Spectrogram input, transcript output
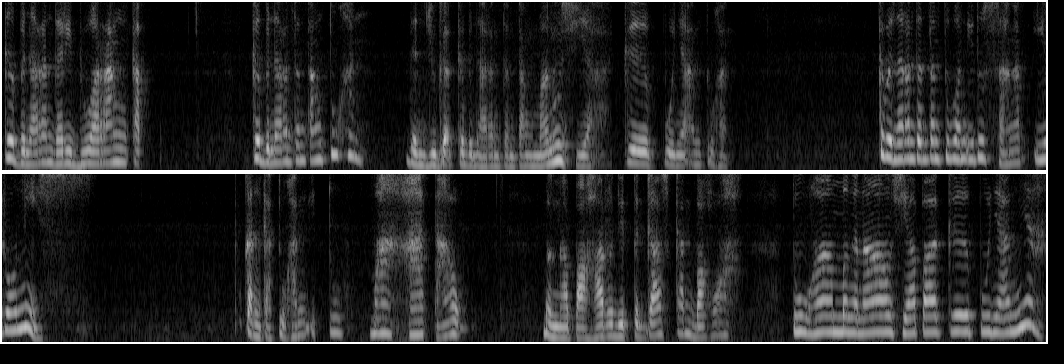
Kebenaran dari dua rangkap. Kebenaran tentang Tuhan dan juga kebenaran tentang manusia, kepunyaan Tuhan. Kebenaran tentang Tuhan itu sangat ironis. Bukankah Tuhan itu maha tahu? Mengapa harus ditegaskan bahwa Tuhan mengenal siapa kepunyaannya.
